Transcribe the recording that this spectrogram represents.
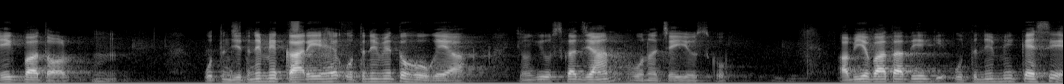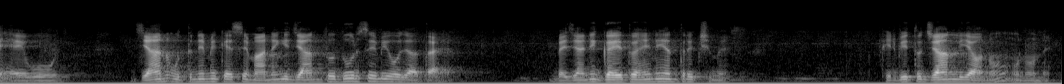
एक बात और हम्म, उतने जितने में कार्य है उतने में तो हो गया क्योंकि उसका ज्ञान होना चाहिए उसको। अब ये बात आती है कि उतने में कैसे है वो? ज्ञान उतने में कैसे मानेंगे? ज्ञान तो दूर से भी हो जाता है। वैज्ञानिक गए तो है नहीं अंतरिक्ष में। फिर भी तो जान लिया उन्होंने।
